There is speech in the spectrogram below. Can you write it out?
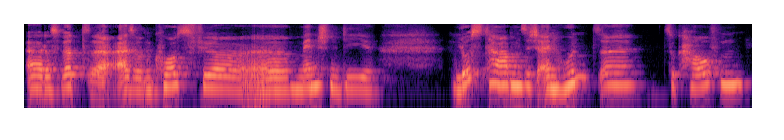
Äh, das wird äh, also ein Kurs für äh, Menschen, die Lust haben, sich einen Hund zu kaufen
